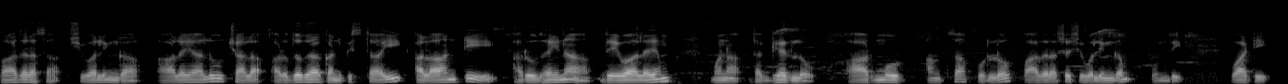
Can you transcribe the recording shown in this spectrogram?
పాదరస శివలింగ ఆలయాలు చాలా అరుదుగా కనిపిస్తాయి. అలాంటి అరుదైన దేవాలయం మన దగ్గరలో ఆర్మూర్ అంసాపూర్లో పాదరస శివలింగం ఉంది. వాటి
